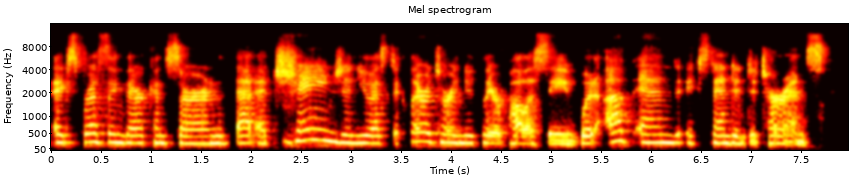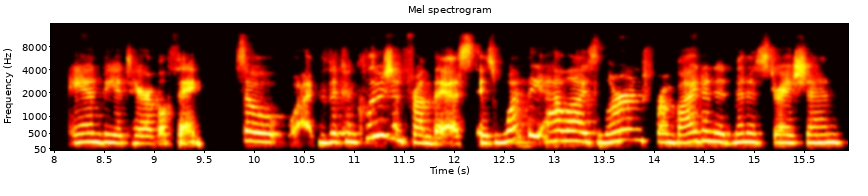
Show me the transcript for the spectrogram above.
expressing their concern that a change in US declaratory nuclear policy would upend extended deterrence and be a terrible thing. So the conclusion from this is what the allies learned from Biden administration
